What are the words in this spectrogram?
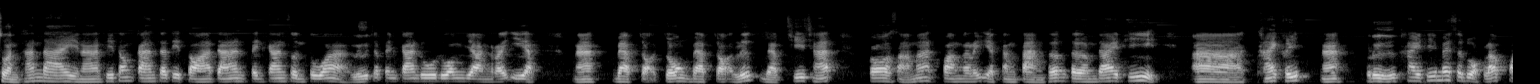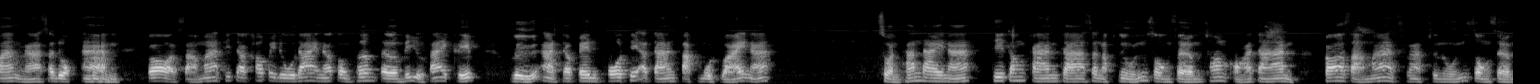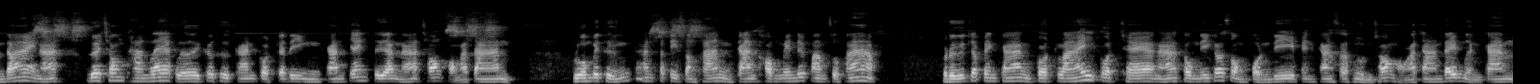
ส่วนท่านใดนะที่ต้องการจะติดต่ออาจารย์เป็นการส่วนตัว หรือจะเป็นการดูดวงอย่างละเอียดนะแบบเจาะจง แบบเจาะลึกแบบชี้ชัด ก็สามารถฟังรายละเอียดต่างๆ เพิ่มเติมได้ที่ท้ายคลิปนะหรือใครที่ไม่สะดวกรับฟังนะสะดวกอ่าน ก็สามารถที่จะเข้าไปดูได้นะตรงเพิ่มเติมที่อยู่ใต้คลิป หรืออาจจะเป็นโพสต์ที่อาจารย์ปักหมุดไว้นะ ส่วนท่านใดนะ ที่ต้องการจะสนับสนุนส่งเสริมช่องของอาจารย์ ก็สามารถสนับสนุนส่งเสริมได้นะ ด้วยช่องทางแรกเลยก็คือการกดกระดิ่ง การแจ้งเตือนนะ ช่องของอาจารย์ รวมไปถึงการปฏิสัมพันธ์ การคอมเมนต์ด้วยความสุภาพ หรือจะเป็นการกดไลค์กดแชร์นะ ตรงนี้ก็ส่งผลดีเป็นการสนับสนุนช่องของอาจารย์ได้เหมือนกัน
